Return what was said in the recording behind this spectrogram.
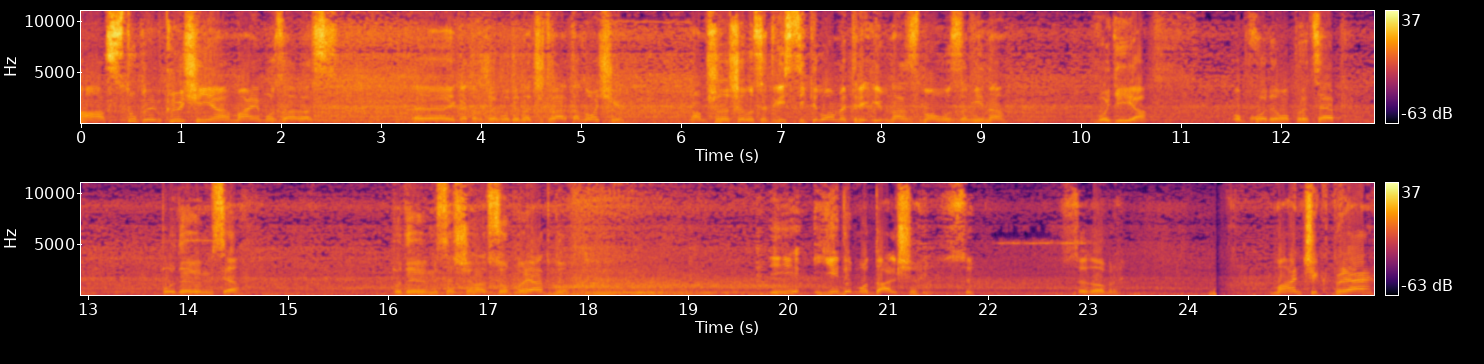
Наступне включення маємо зараз. Е, яка там вже година? Четверта ночі. Нам ще лишилося 200 кілометрів і в нас знову заміна водія. Обходимо прицеп, подивимося, подивимося, що на все в порядку. І їдемо далі. Все, все добре. Манчик пре,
